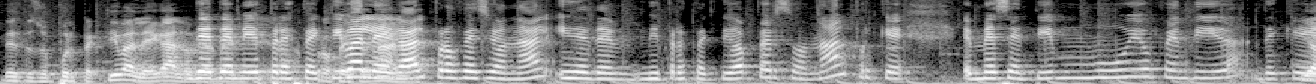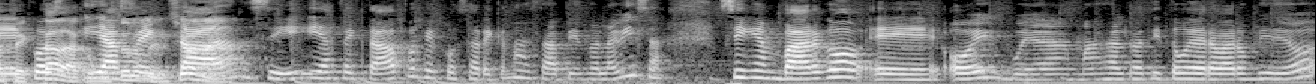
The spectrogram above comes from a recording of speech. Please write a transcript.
Desde su perspectiva legal. Desde mi perspectiva legal, profesional y desde mi perspectiva personal, porque eh, me sentí muy ofendida de que... Y afectada, como y afectada sí, y afectada porque Costa Rica nos estaba pidiendo la visa. Sin embargo, eh, hoy voy a, más al ratito voy a grabar un video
